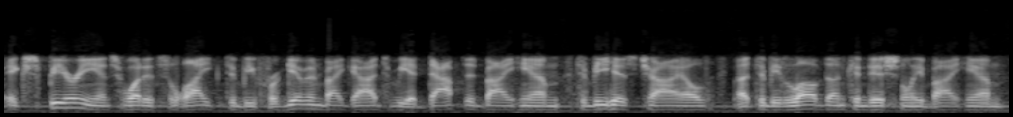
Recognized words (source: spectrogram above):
experienced what it's like to be forgiven by God, to be adopted by Him, to be His child, uh, to be loved unconditionally by Him.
